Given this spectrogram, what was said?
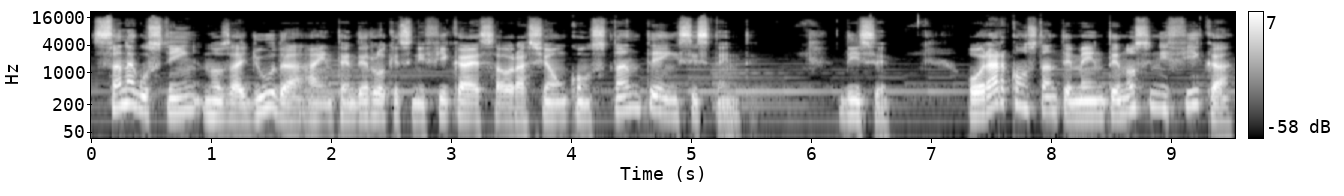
San Agustín nos ayuda a entender lo que significa esa oración constante e insistente. Dice, orar constantemente no significa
